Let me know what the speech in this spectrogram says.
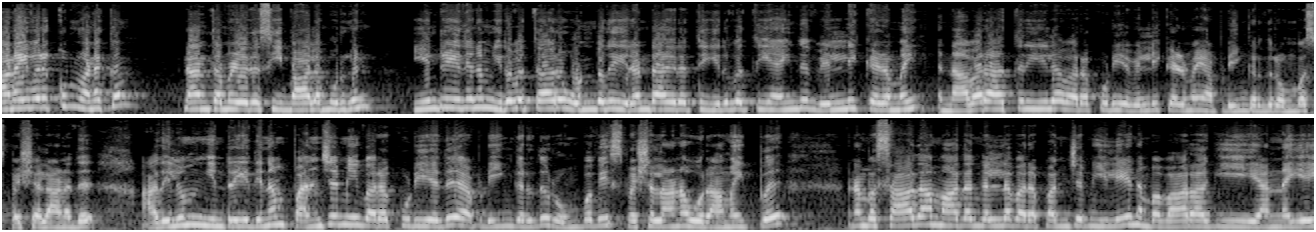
அனைவருக்கும் வணக்கம். நான் தமிழரசி பாலமுருகன். இன்றைய தினம் இருபத்தாறு ஒன்பது இரண்டாயிரத்தி இருபத்தி ஐந்து வெள்ளிக்கிழமை நவராத்திரியில் வரக்கூடிய வெள்ளிக்கிழமை அப்படிங்கிறது ரொம்ப ஸ்பெஷலானது. அதிலும் இன்றைய தினம் பஞ்சமி வரக்கூடியது அப்படிங்கிறது ரொம்பவே ஸ்பெஷலான ஒரு அமைப்பு. நம்ம சாதா மாதங்களில் வர பஞ்சமியிலே நம்ம வாராகி அன்னையை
